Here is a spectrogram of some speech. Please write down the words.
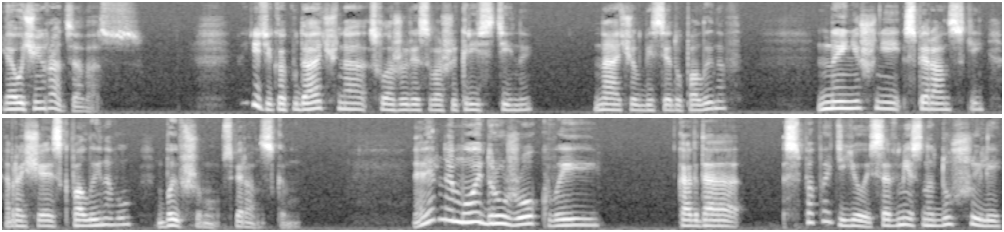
«Я очень рад за вас. Видите, как удачно сложились ваши крестины», — начал беседу Полынов, нынешний Спиранский, обращаясь к Полынову, бывшему Спиранскому. «Наверное, мой дружок, вы, когда с попадьей совместно душили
